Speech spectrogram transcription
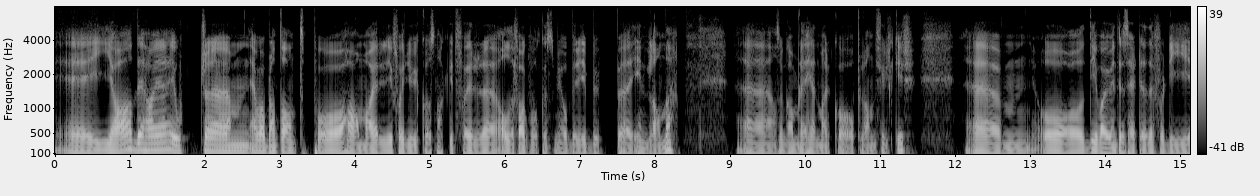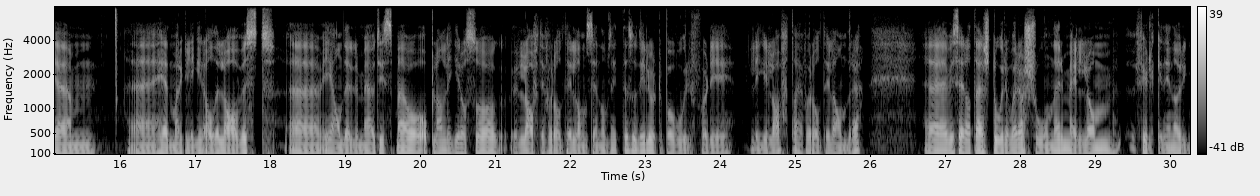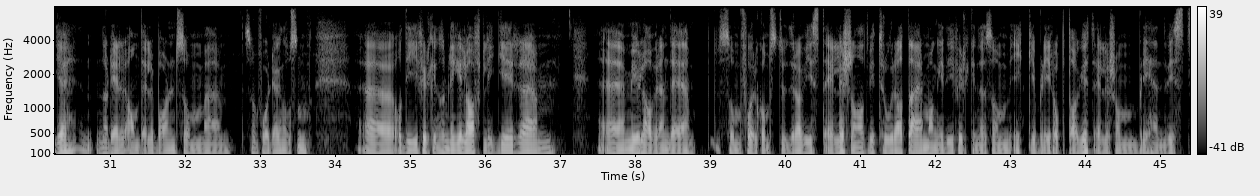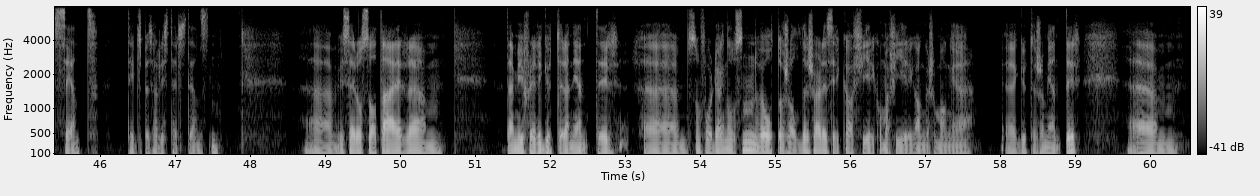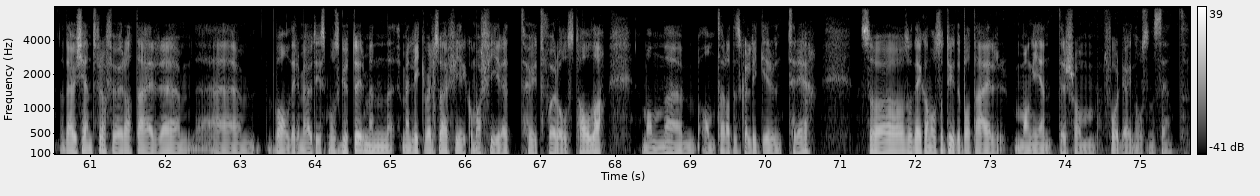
Eh, ja, det har jeg gjort. Eh, jeg var bl.a. på Hamar i forrige uke og snakket for eh, alle fagfolkene som jobber i BUP Innlandet. Altså gamle Hedmark og Oppland fylker. Og de var jo interessert i det fordi Eh, Hedmark ligger aller lavest eh, i andeler med autisme, og Oppland ligger også lavt i forhold til landsgjennomsnittet, så de lurte på hvorfor de ligger lavt da, i forhold til andre. Eh, vi ser at det er store variasjoner mellom fylkene i Norge når det gjelder andeler barn som, som får diagnosen. Og de fylkene som ligger lavt, ligger mye lavere enn det som forekomststudier har vist ellers. Sånn at vi tror at det er mange i de fylkene som ikke blir oppdaget, eller som blir henvist sent til spesialisthelsetjenesten. Uh, vi ser også at det er, um, det er mye flere gutter enn jenter uh, som får diagnosen. Ved åtte års alder så er det ca. 4,4 ganger så mange gutter som jenter. Um, det er jo kjent fra før at det er uh, vanligere med autisme hos gutter, men, men likevel så er 4,4 et høyt forholdstall. da. Man antar at det skal ligge rundt 3. Så, så, det kan også tyde på at det er mange jenter som får diagnosen sent.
